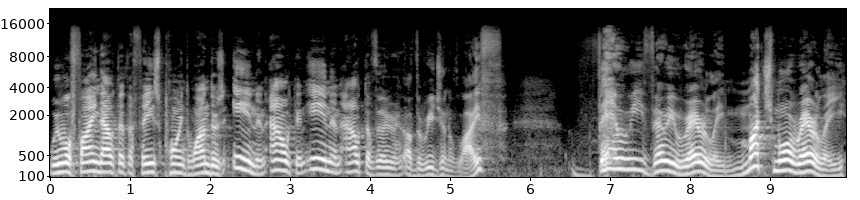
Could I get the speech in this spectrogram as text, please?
we will find out that the phase point wanders in and out and in and out of the, of the region of life. Very, very rarely, much more rarely,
